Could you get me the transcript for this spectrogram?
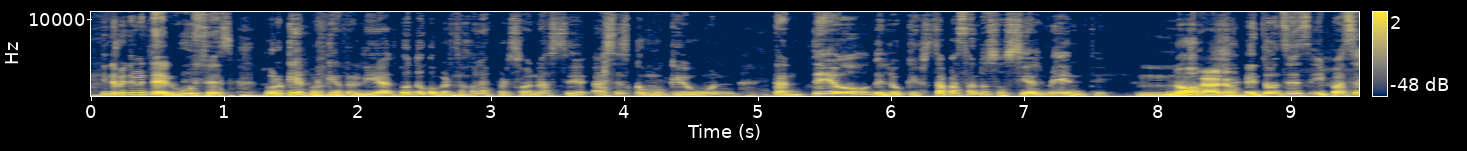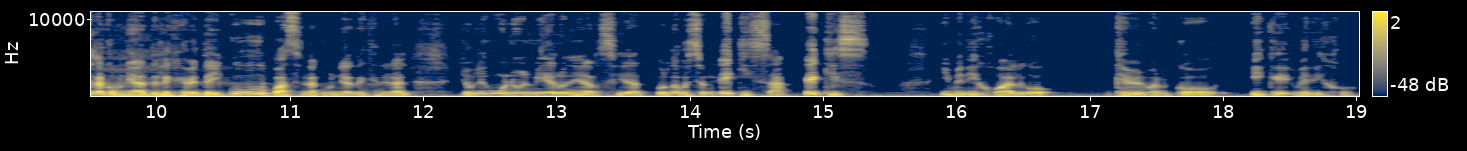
Independientemente del buses, ¿por qué? Porque en realidad cuando conversas con las personas haces como que un tanteo de lo que está pasando socialmente, mm, ¿no? Claro. Entonces, y pasa en la comunidad LGBTIQ, pasa en la comunidad en general. Yo hablé con una amiga de la universidad por una cuestión X, ¿ah? X y me dijo algo que me marcó y que me dijo,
